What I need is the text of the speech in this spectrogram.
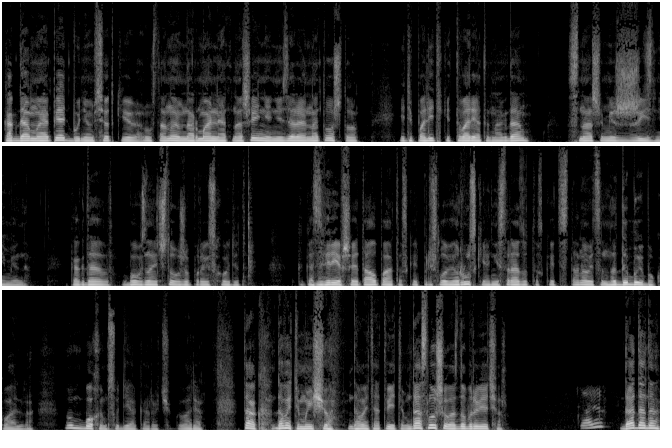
когда мы опять будем все-таки установим нормальные отношения, невзирая на то, что эти политики творят иногда с нашими жизнями, когда Бог знает, что уже происходит как озверевшая толпа, так сказать, при слове «русский», они сразу, так сказать, становятся на дыбы буквально. Ну, бог им судья, короче говоря. Так, давайте мы еще, давайте ответим. Да, слушаю вас, добрый вечер. Алло? Да, да, да.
